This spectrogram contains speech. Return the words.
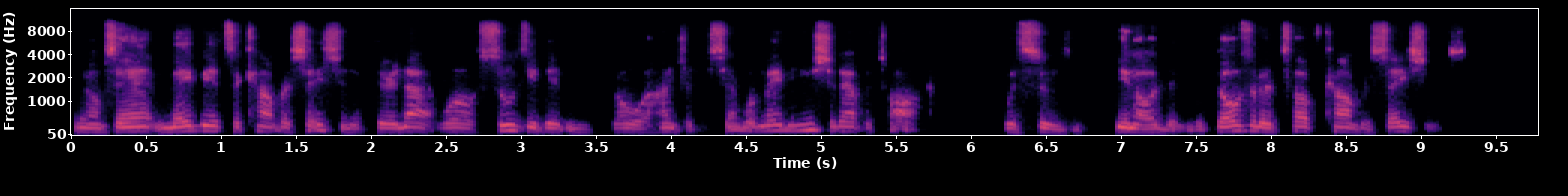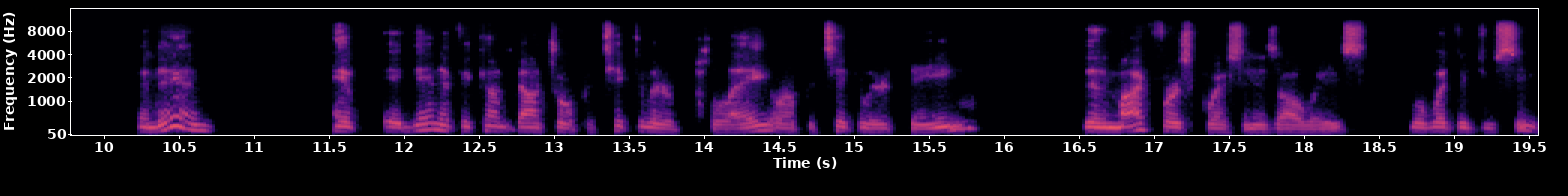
You know what I'm saying? Maybe it's a conversation. If they're not, well, Susie didn't go 100%. Well, maybe you should have a talk with Susie. You know, th- those are the tough conversations. And then, if then if it comes down to a particular play or a particular theme, then my first question is always, well, what did you see?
